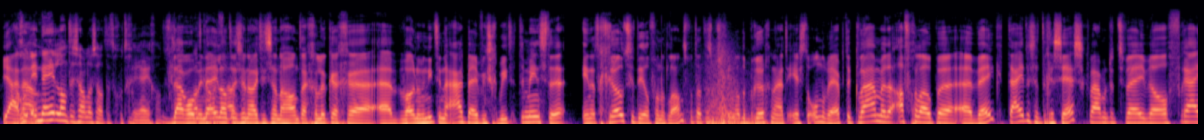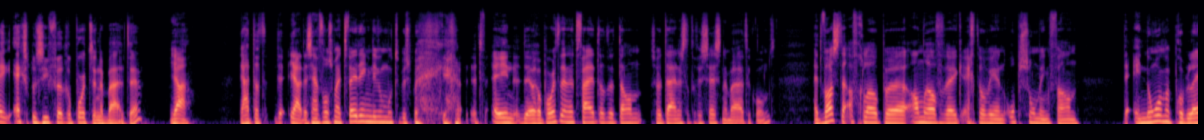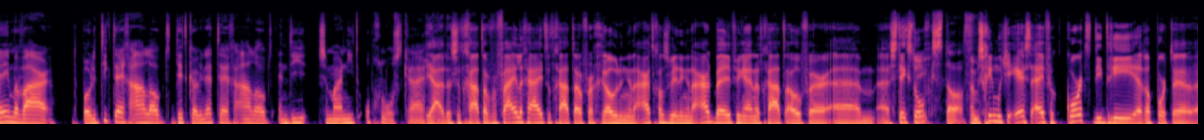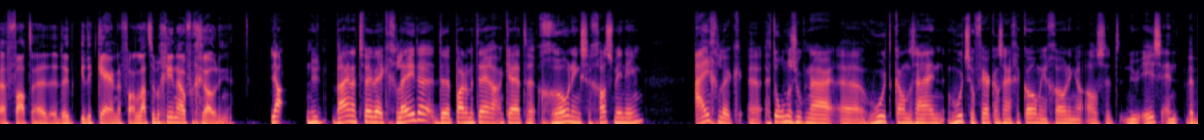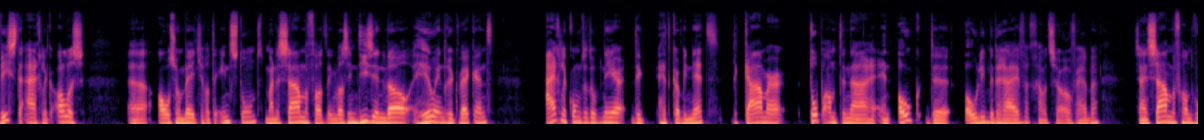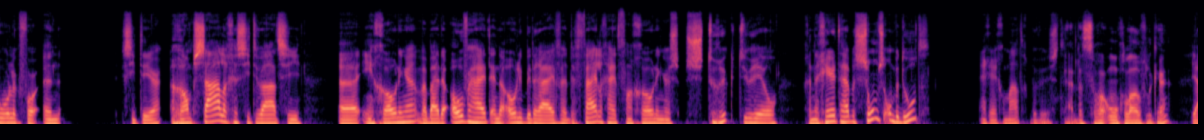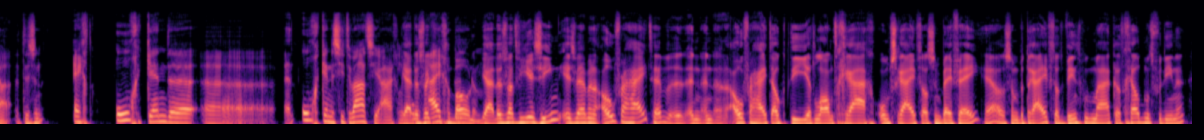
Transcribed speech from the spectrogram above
Ja, goed, nou- in Nederland is alles altijd goed geregeld. Daarom, Wat in Nederland is er nooit iets aan de hand. En gelukkig eh, eh, wonen we niet in een aardbevingsgebied. Tenminste, in het grootste deel van het land. Want dat is misschien wel de brug naar het eerste onderwerp. Er kwamen de afgelopen eh, week, tijdens het reces... kwamen er twee wel vrij explosieve rapporten naar buiten. Hè? Ja. Ja, dat, de- ja, er zijn volgens mij twee dingen die we moeten bespreken. Het één, de rapporten en het feit dat het dan zo tijdens dat reces naar buiten komt. Het was de afgelopen anderhalve week echt wel weer een opsomming van de enorme problemen waar de politiek tegenaan loopt, dit kabinet tegenaan loopt en die ze maar niet opgelost krijgen. Ja, dus het gaat over veiligheid. Het gaat over Groningen, de aardgaswinning en de aardbevingen. En het gaat over ehm, eh, stikstof. Stikstof. Maar misschien moet je eerst even kort die drie eh, rapporten eh, vatten. De, de, de kern ervan. Laten we beginnen over Groningen. Ja, nu bijna twee weken geleden de parlementaire enquête Groningse gaswinning. Eigenlijk eh, het onderzoek naar eh, hoe het kan zijn, hoe het zover kan zijn gekomen in Groningen als het nu is. En we wisten eigenlijk alles eh, al zo'n beetje wat erin stond. Maar de samenvatting was in die zin wel heel indrukwekkend. Eigenlijk komt het op neer, de, het kabinet, de Kamer, topambtenaren en ook de oliebedrijven, gaan we het zo over hebben, zijn samen verantwoordelijk voor een citeer, rampzalige situatie eh, in Groningen, waarbij de overheid en de oliebedrijven de veiligheid van Groningers structureel genegeerd hebben, soms onbedoeld en regelmatig bewust. Ja, dat is toch wel ongelooflijk, hè? Ja, het is een echt ongekende, eh, een ongekende situatie eigenlijk Ja, dus op wat je- eigen bodem. Ja, dus wat we hier zien is, we hebben een overheid. Hè, een, een, een overheid ook die het land graag omschrijft als een BV. Hè, als een bedrijf dat winst moet maken, dat geld moet verdienen.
